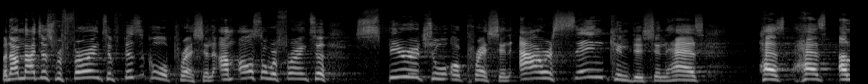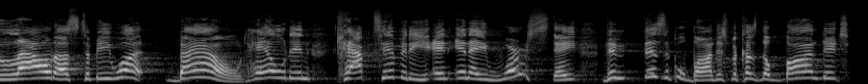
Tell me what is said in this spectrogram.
But I'm not just referring to physical oppression, I'm also referring to spiritual oppression. Our sin condition has, has, has allowed us to be what? Bound, held in captivity, and in a worse state than physical bondage because the bondage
